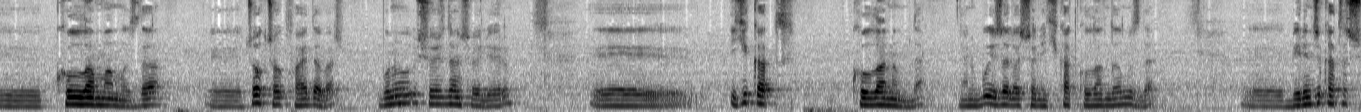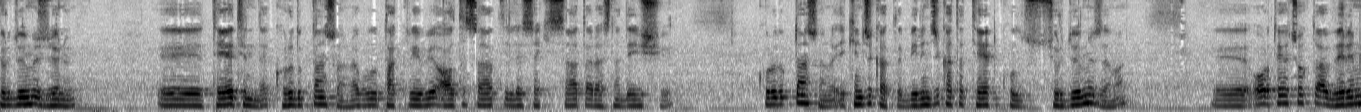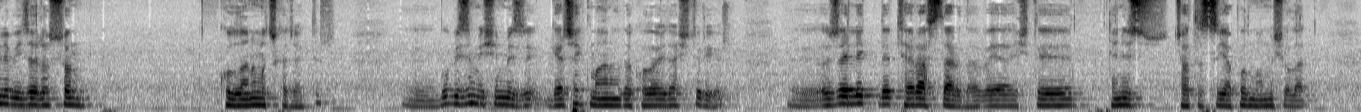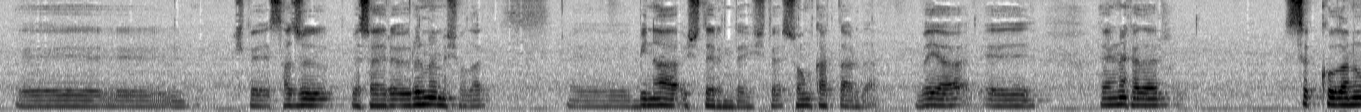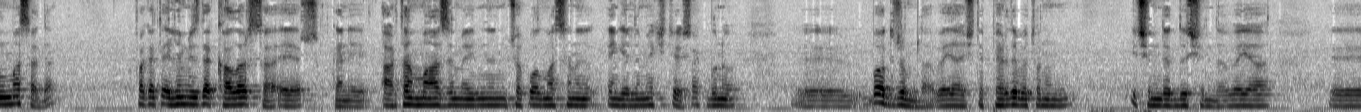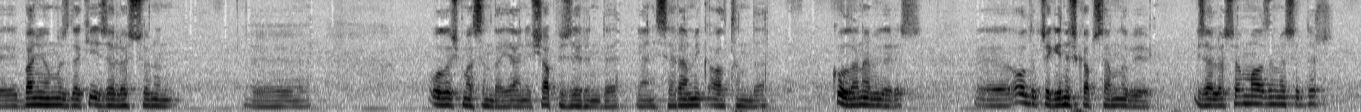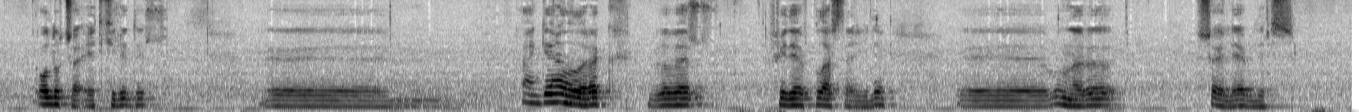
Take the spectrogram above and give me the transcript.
kullanmamızda e, çok çok fayda var. Bunu şu yüzden söylüyorum. E, iki kat kullanımda yani bu izolasyonu iki kat kullandığımızda e, birinci katı sürdüğümüz yönün e, teyitinde kuruduktan sonra bu takribi 6 saat ile 8 saat arasında değişiyor. Kuruduktan sonra ikinci katı, birinci kata teğet sürdüğümüz zaman e, ortaya çok daha verimli bir izolasyon kullanımı çıkacaktır. E, bu bizim işimizi gerçek manada kolaylaştırıyor. E, özellikle teraslarda veya işte henüz çatısı yapılmamış olan e, işte sacı vesaire örülmemiş olan e, bina üstlerinde işte son katlarda veya e, her ne kadar sık kullanılmasa da fakat elimizde kalırsa eğer yani artan malzemenin çöp olmasını engellemek istiyorsak bunu e, bodrumda veya işte perde betonun içinde dışında veya e, banyomuzdaki izolasyonun e, oluşmasında yani şap üzerinde yani seramik altında kullanabiliriz. E, oldukça geniş kapsamlı bir izolasyon malzemesidir. Oldukça etkilidir. Ee, yani genel olarak Weber FDF Plus ile ilgili e, bunları söyleyebiliriz.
